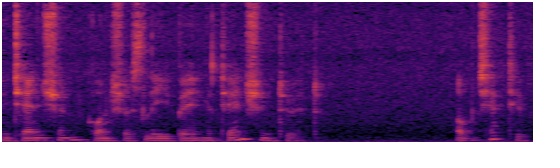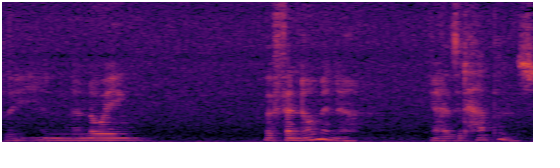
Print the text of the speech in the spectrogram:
intention, consciously paying attention to it objectively and knowing the phenomena as it happens.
